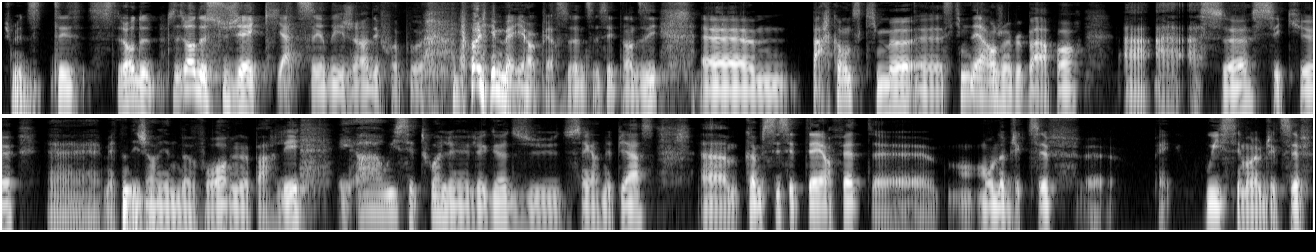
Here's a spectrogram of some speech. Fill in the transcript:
Je me dis, c'est ce genre de, c'est genre de sujet qui attire des gens, des fois pas, pas les meilleures personnes, ça c'est dit. Euh, par contre, ce qui m'a, euh, ce qui me dérange un peu par rapport à, ça, c'est que euh, maintenant des gens viennent me voir, viennent me parler, et ah oui, c'est toi le, le gars du, du 50 000 pièces, comme si c'était en fait euh, mon objectif. Euh, ben, oui, c'est mon objectif,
